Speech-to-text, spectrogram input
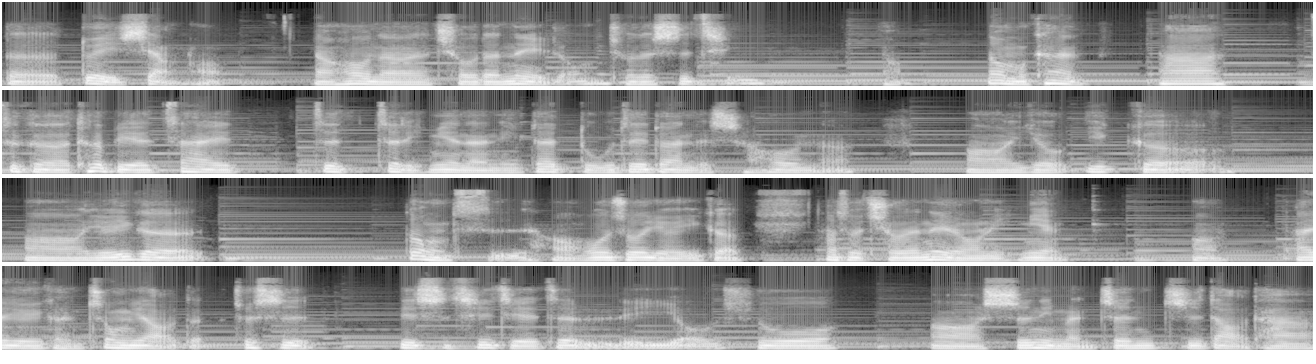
的对象哈，然后呢，求的内容、求的事情好，那我们看他这个特别在这这里面呢，你在读这段的时候呢，啊，有一个啊，有一个。动词啊，或者说有一个他所求的内容里面啊，它有一个很重要的，就是第十七节这里有说啊，使你们真知道他，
